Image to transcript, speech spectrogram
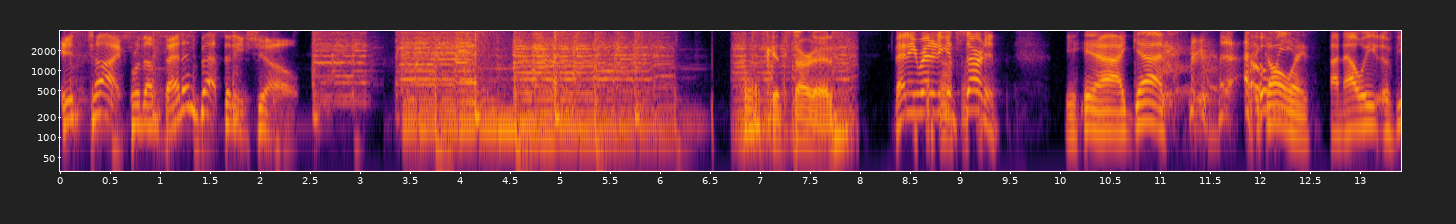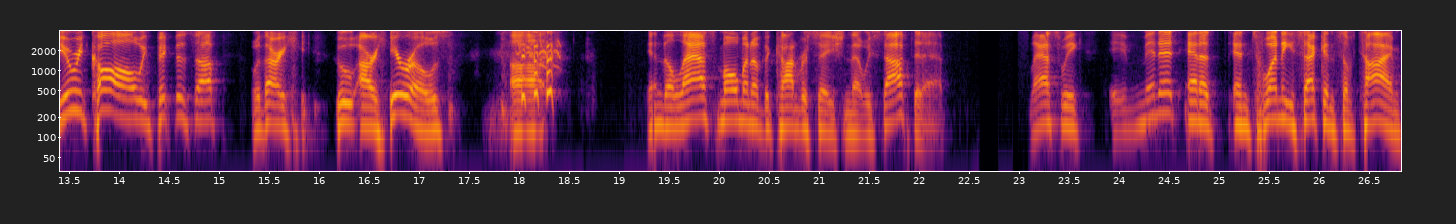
It's time for the Ben and Bethany Show. Let's get started. Benny, ready to get started? Yeah, I guess. Like We- always. Uh, now we, if you recall, we picked this up with our who are heroes uh, in the last moment of the conversation that we stopped it at last week. A minute and a and twenty seconds of time.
